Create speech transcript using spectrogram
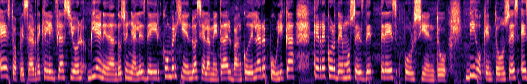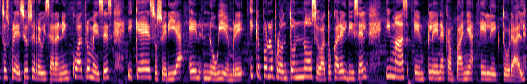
Esto a pesar de que la inflación viene dando señales de ir convergiendo hacia la meta del Banco de la República, que recordemos es de 3%. Dijo que entonces estos precios se revisarán en cuatro meses y que eso sería en noviembre y que por lo pronto no se va a tocar el diésel y más en plena campaña electoral.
